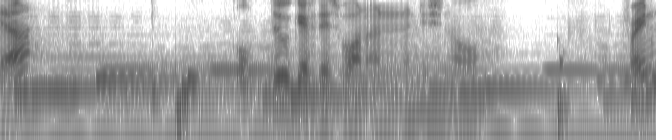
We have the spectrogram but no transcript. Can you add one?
There. We'll do give this one an additional train.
